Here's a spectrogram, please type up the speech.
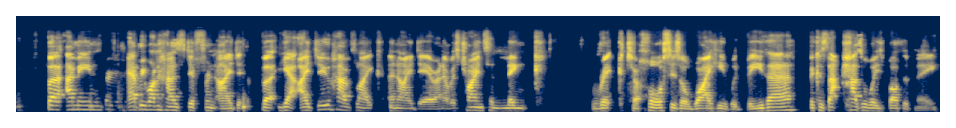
yeah. but I mean, everyone has different ideas. But yeah, I do have like an idea, and I was trying to link Rick to horses or why he would be there because that has always bothered me.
